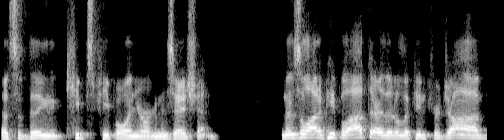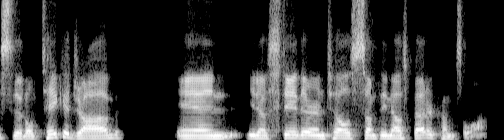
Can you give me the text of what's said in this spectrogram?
That's the thing that keeps people in your organization. And there's a lot of people out there that are looking for jobs that'll take a job and you know stay there until something else better comes along.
